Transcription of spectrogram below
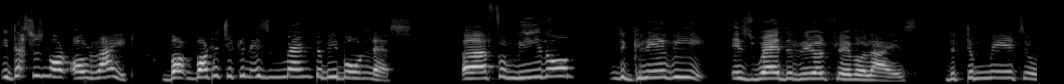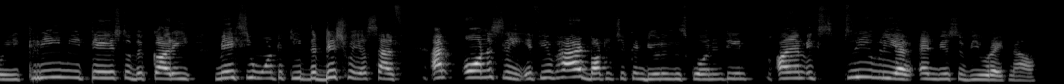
it, that's just not all right. But butter chicken is meant to be boneless. Uh, for me, though, the gravy is where the real flavor lies. The tomatoey, creamy taste of the curry makes you want to keep the dish for yourself. And honestly, if you've had butter chicken during this quarantine, I am extremely envious of you right now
